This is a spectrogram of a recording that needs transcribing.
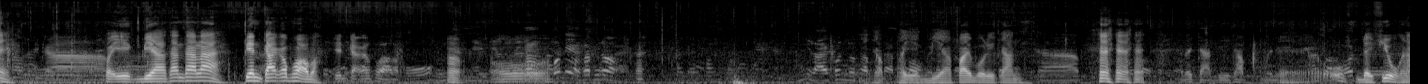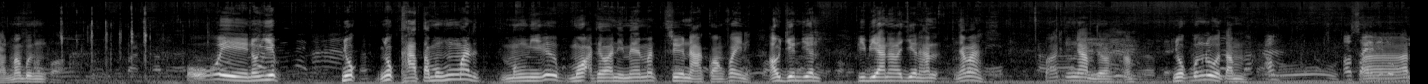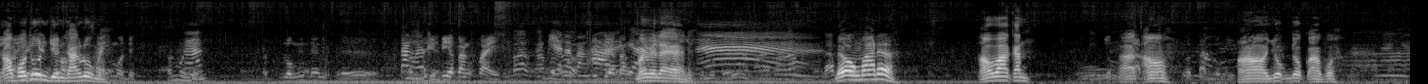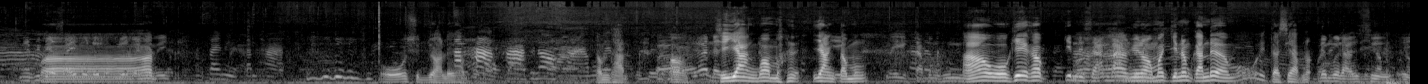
พระเอกเบียร์ท่านท่าล่าเปลี่ยนกากระเพาะป่ะเรียนกะกระพอครับอ่าโอ้ครับพระเอกเบียร์ไฟบริการครับบรรยากาศดีครับมื้อนี้โอ้ได้ฟิวขนาดมาเบิ่งโอ้ยน้องยิบยกยกขาตะมงหุ้งมามองนี่ก็เหมาะแต่ว่านี่แม่นมันซื้อหนากองไฟนี่เอายืนยืนพี่เบียร์นั่นล่ะยืนหันยังมา ปาดงามเด้อเอายกเบิ่งดูตำเอาใส่นี่ลูกอ่าเอาพอทุ่นยืนข้างลูกไหม ใส่หดดิมันบ่เห็นลงนิดนึงเออตั้งไว้พี่เบียร์บังไฟ พี่เบียร์นะบางพี่เบียร์บังไม่เป็นไรอะนี่อ่าเดี๋ยวออกมาเด้อเอาว่ากันอ่าเอาเอายกยกเอาพอ นี่พี่เบียร์ใส่หมดเลยลูกเบียร์ใส่หมดเลยเอาไส้หนึ่งตำถาด โอ้สุดยอดเลยครับตำถาดค่ะพี่น้องค่ะตำถัดเอาสิย่างพ่อมย่างตำมงนี่ตำบักหุ่งเอาโอเคครับกินในสามบาทพี่น้องมากินน้ำกันเด้อโอ้ยแต่แซ่บเนาะเดี๋ยวมื้อหลังซื้อไอ้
